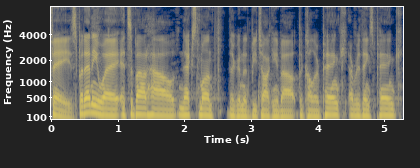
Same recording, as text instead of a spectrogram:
phase. But anyway, it's about how next month they're going to be talking about the color pink. Everything's pink,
